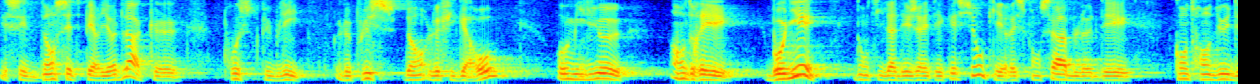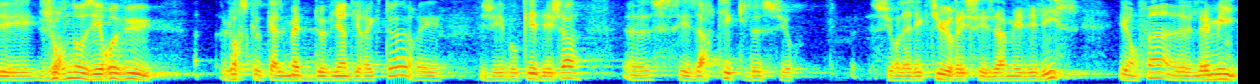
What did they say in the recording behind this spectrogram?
Et c'est dans cette période-là que Proust publie le plus dans le Figaro. Au milieu, André Bonnier, dont il a déjà été question, qui est responsable des comptes rendus des journaux et revues lorsque Calmette devient directeur. Et j'ai évoqué déjà euh, ses articles sur, sur la lecture et ses amélélis. Et enfin, euh, l'ami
